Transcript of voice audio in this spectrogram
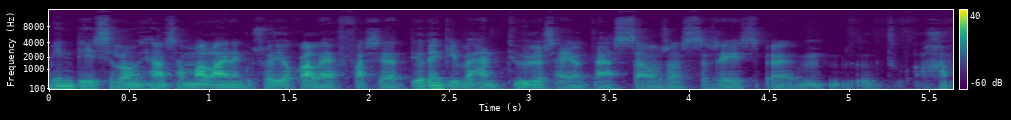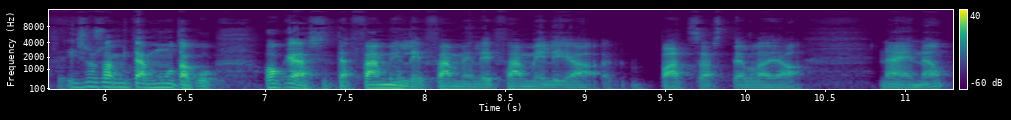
Vin Diesel on ihan samanlainen kuin se on joka leffassa. Ja jotenkin vähän tylsä jo tässä osassa. Siis, äh, ei se osaa mitään muuta kuin hokea sitä family, family, family ja patsastella ja näin. No,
